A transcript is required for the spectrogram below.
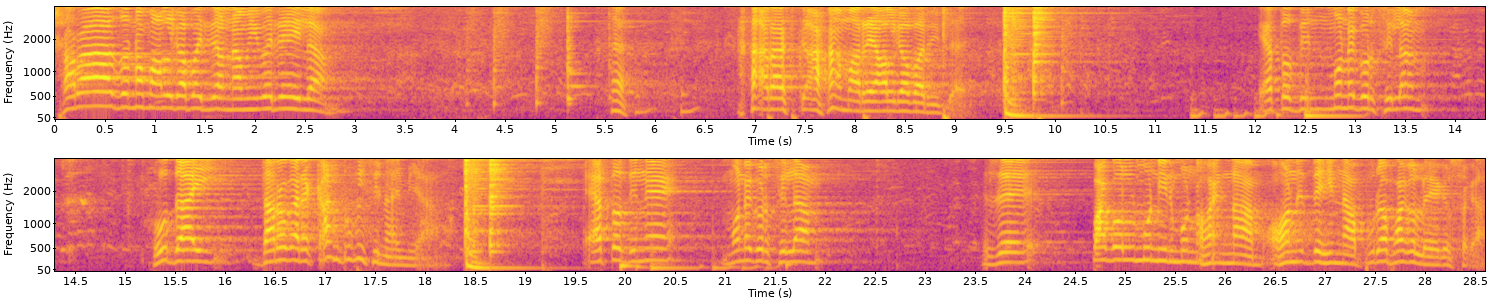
সারা জনম আলগা বাইরা নামি বাইরে এলাম হ্যাঁ, আর আজকে আমারে আলগা বাড়ি যায়। এতদিন মনে করছিলাম হুদাই দারোগারে কান টুপিছি নাই মিয়া। এতদিনে মনে করছিলাম যে পাগল মনির মনে হয় নাম অহনে দেহি না পুরা পাগল হয়ে গেছে গা।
